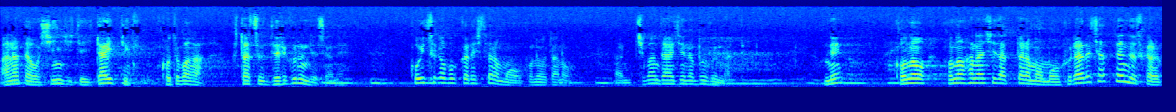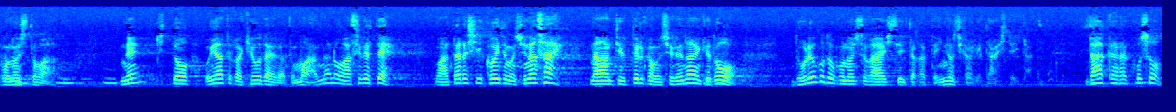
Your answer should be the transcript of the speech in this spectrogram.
あなたを信じていたいっていう言葉が2つ出てくるんですよね、こいつが僕からしたらもうこの歌の一番大事な部分になって。るねこのこの話だったらもうもう振られちゃってるんですからこの人は、ね、きっと親とか兄弟だともうあんなの忘れてもう新しい恋でもしなさいなんて言ってるかもしれないけどどれほどこの人が愛していたかって命かけて愛していた。だからこそ、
